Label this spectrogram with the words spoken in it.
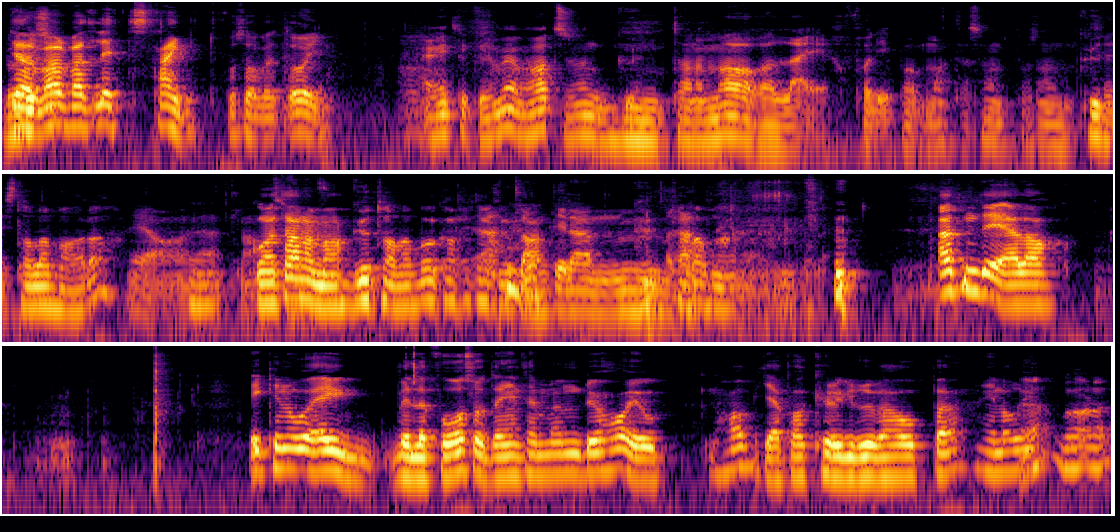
Det hadde vel vært litt strengt, for så vidt òg. Egentlig kunne vi hatt en sånn Guntanamara-leir for de på en måte. Sånn, for sånn krist- Ja. Guantánamo. Guantanamo, kanskje? Et eller annet i den retningen. Enten det, eller Ikke noe jeg ville foreslått, egentlig, men du har jo Har vi ikke et par kullgruver her oppe i Norge? Ja, du har det.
